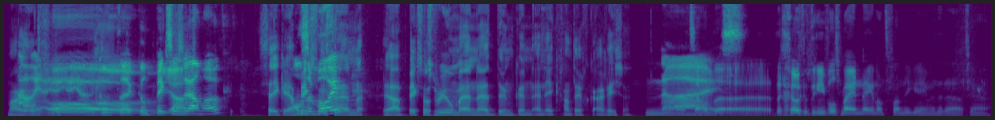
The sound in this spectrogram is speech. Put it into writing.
Mario Oh, ja, Odyssey. ja, ja. ja. Komt, eh, komt Pixels ja. Realm ook? Zeker. Ja, Onze Pixels boy? En, ja, Pixels Realm en eh, Duncan en ik gaan tegen elkaar racen. Ja, zijn Nice. de, de grote drie volgens mij in Nederland van die game, inderdaad. Ja.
